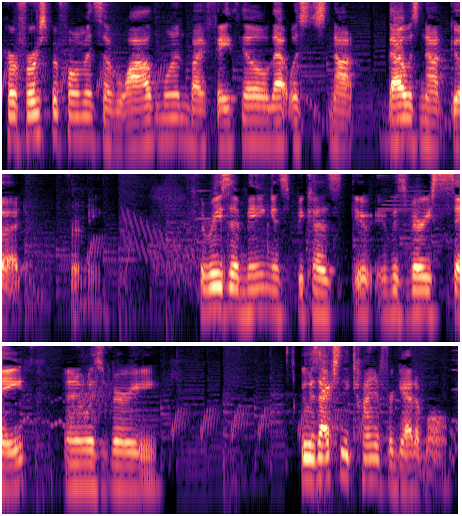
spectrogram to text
her first performance of Wild One by Faith Hill, that was just not, that was not good for me. The reason being is because it, it was very safe, and it was very, it was actually kind of forgettable.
